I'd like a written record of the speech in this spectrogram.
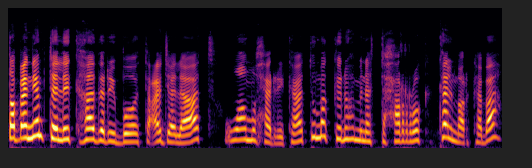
طبعا يمتلك هذا الريبوت عجلات ومحركات تمكنه من التحرك كالمركبة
